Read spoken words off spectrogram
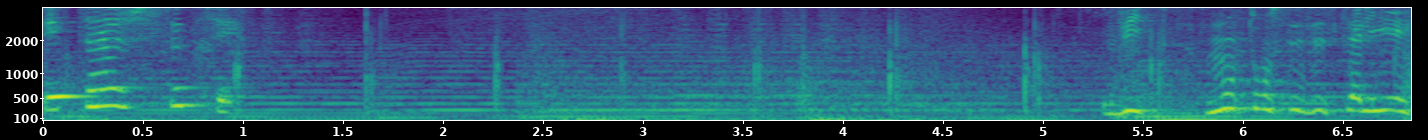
Étage secret. Vite, montons ces escaliers.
